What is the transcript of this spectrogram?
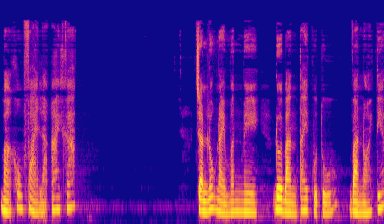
mà không phải là ai khác. Trần lúc này mân mê đôi bàn tay của Tú và nói tiếp.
